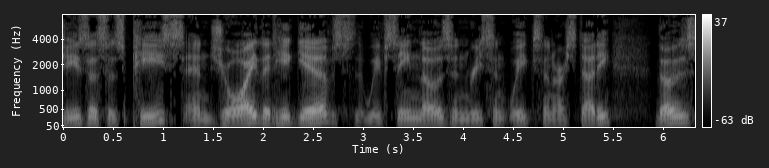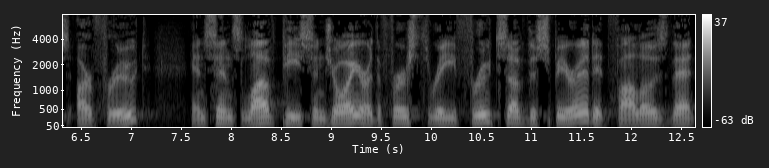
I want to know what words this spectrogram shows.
Jesus' peace and joy that he gives, we've seen those in recent weeks in our study, those are fruit. And since love, peace, and joy are the first three fruits of the Spirit, it follows that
